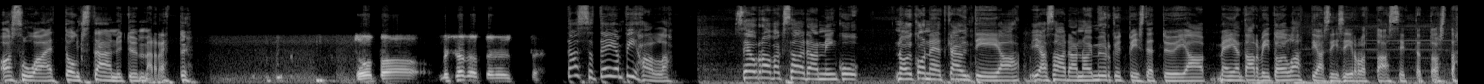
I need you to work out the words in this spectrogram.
asua, että onko tämä nyt ymmärretty? Tuota, missä te olette nyt? Tässä teidän pihalla. Seuraavaksi saadaan niinku noi koneet käyntiin ja, ja saadaan noi myrkyt pistettyä ja meidän tarvii toi lattia siis irrottaa sitten tosta.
